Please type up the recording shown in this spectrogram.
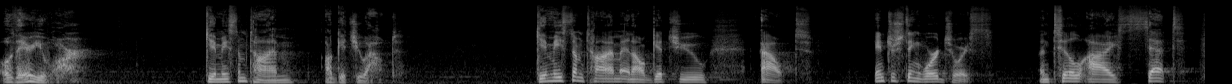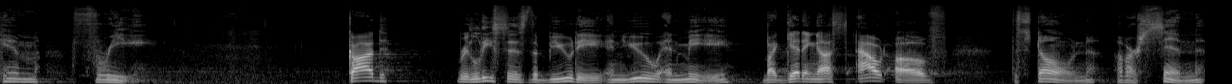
Oh, there you are. Give me some time, I'll get you out. Give me some time and I'll get you out. Interesting word choice. Until I set him free. God releases the beauty in you and me by getting us out of the stone of our sin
